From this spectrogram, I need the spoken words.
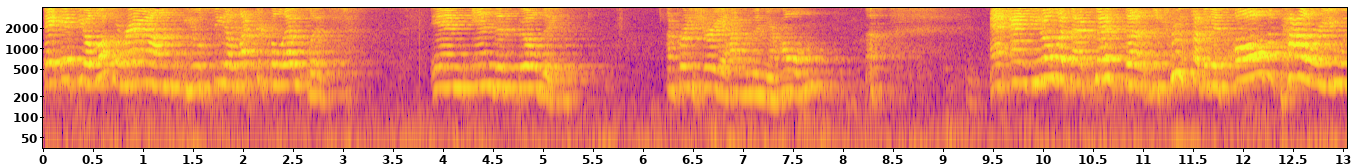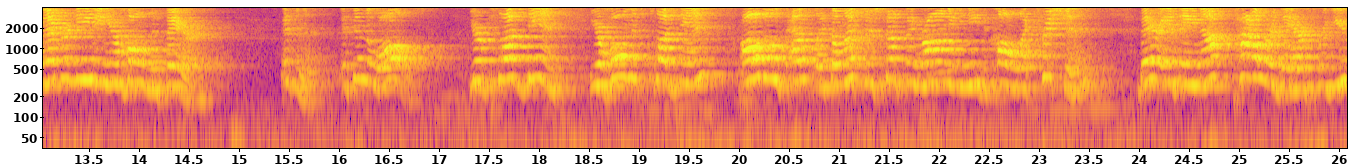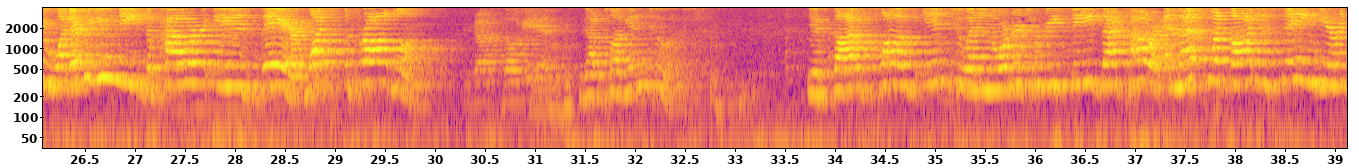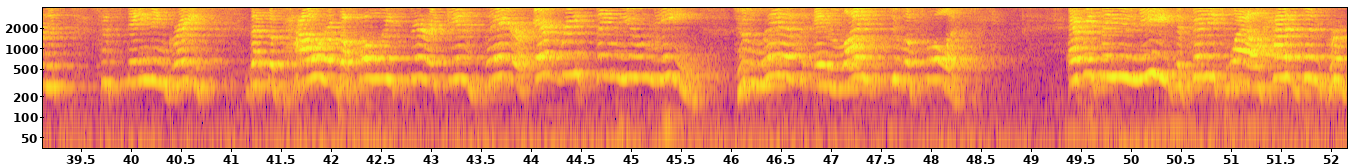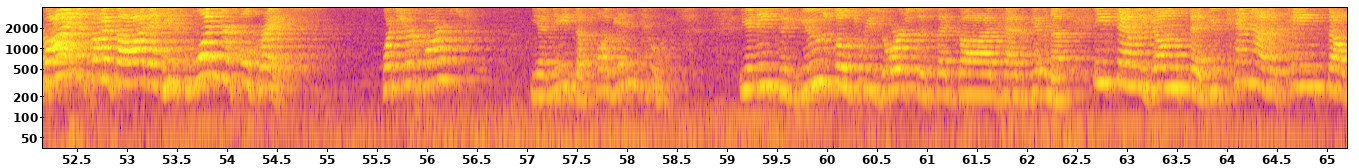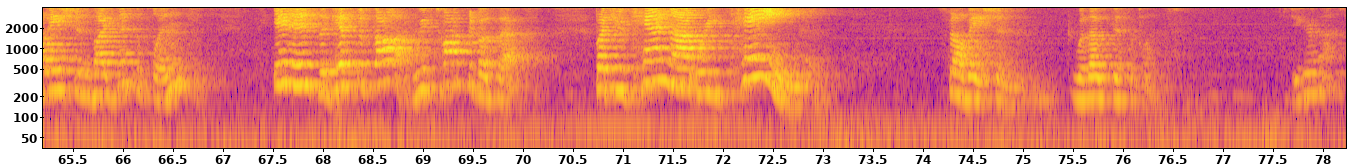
If you look around, you'll see electrical outlets in, in this building. I'm pretty sure you have them in your home. And, and, you know what that says? The, the truth of it is all the power you would ever need in your home is there, isn't it? It's in the walls. You're plugged in. Your home is plugged in. All those outlets, unless there's something wrong and you need to call an electrician, there is enough power there for you. Whatever you need, the power is there. What's the problem? You got to plug in. You got to plug into it. You've got to plug into it in order to receive that power. And that's what God is saying here in this sustaining grace that the power of the Holy Spirit is there. Everything you need to live a life to the fullest. Everything you need to finish well has been provided by God in His wonderful grace. What's your part? You need to plug into it. You need to use those resources that God has given us. E. Stanley Jones said, You cannot attain salvation by disciplines. It is the gift of God. We've talked about that. But you cannot retain salvation without disciplines. Did you hear that?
